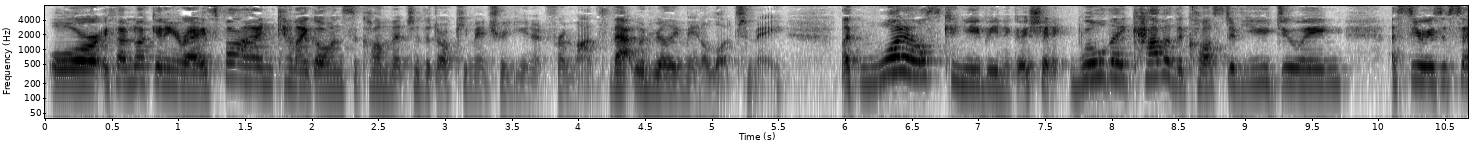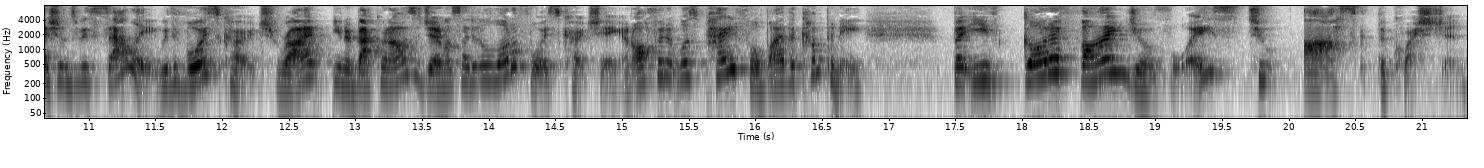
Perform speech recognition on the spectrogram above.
Or if I'm not getting a raise, fine, can I go on secondment to the documentary unit for a month? That would really mean a lot to me. Like, what else can you be negotiating? Will they cover the cost of you doing a series of sessions with Sally, with a voice coach, right? You know, back when I was a journalist, I did a lot of voice coaching, and often it was paid for by the company. But you've got to find your voice to ask the question.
